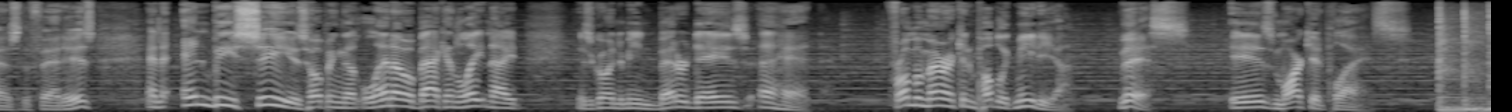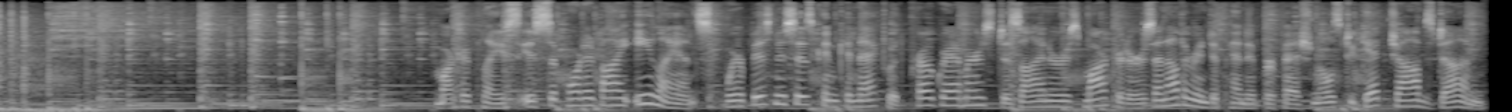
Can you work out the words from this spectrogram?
as the Fed is. And NBC is hoping that Leno back in late night is going to mean better days ahead. From American Public Media, this is Marketplace. Marketplace is supported by Elance, where businesses can connect with programmers, designers, marketers, and other independent professionals to get jobs done.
